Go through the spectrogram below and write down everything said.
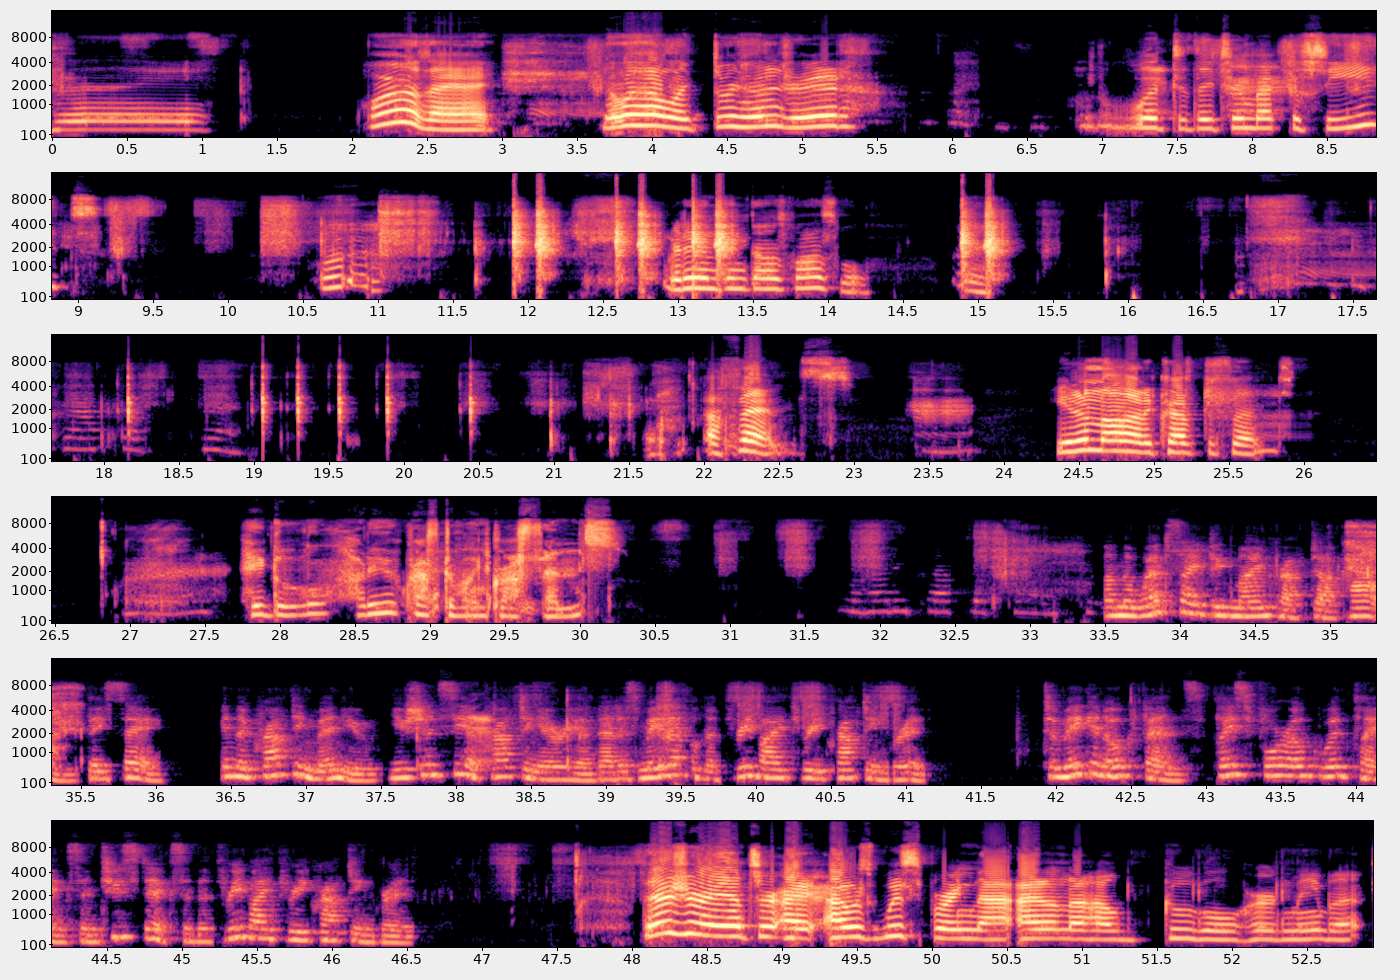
The... Where are they? No, I have like 300. What, did they turn back the seeds? What? I didn't think that was possible. A fence. You don't know how to craft a fence. Hey Google, how do you craft a Minecraft fence? On the website bigminecraft.com, they say, in the crafting menu, you should see a crafting area that is made up of a 3x3 crafting grid. To make an oak fence, place four oak wood planks and two sticks in the 3x3 crafting grid. There's your answer. I, I was whispering that. I don't know how Google heard me, but.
